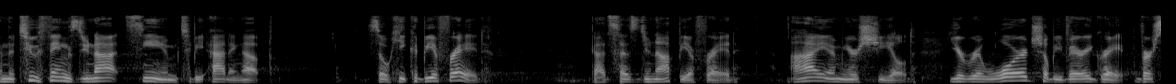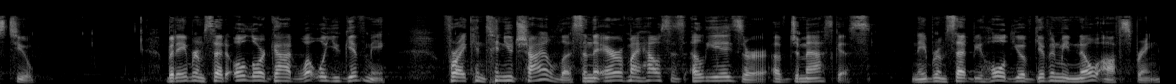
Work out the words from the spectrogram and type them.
And the two things do not seem to be adding up. So he could be afraid. God says, Do not be afraid. I am your shield. Your reward shall be very great. Verse 2. But Abram said, O Lord God, what will you give me? For I continue childless, and the heir of my house is Eliezer of Damascus. And Abram said, Behold, you have given me no offspring,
